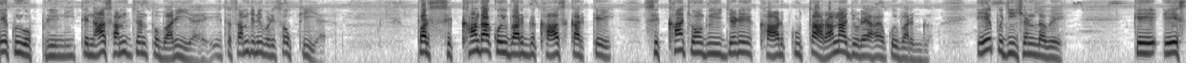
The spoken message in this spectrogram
ਇਹ ਕੋਈ ਓਪਰੀ ਨਹੀਂ ਤੇ ਨਾ ਸਮਝਣ ਤੋਂ ਬਾਹਰੀ ਹੈ ਇਹ। ਤਾਂ ਸਮਝਣੀ ਬੜੀ ਸੌਖੀ ਹੈ। ਪਰ ਸਿੱਖਾਂ ਦਾ ਕੋਈ ਵਰਗ ਖਾਸ ਕਰਕੇ ਸਿੱਖਾਂ ਚੋਂ ਵੀ ਜਿਹੜੇ ਖਾੜਕੂ ਧਾਰਾ ਨਾਲ ਜੁੜਿਆ ਹੋਇਆ ਕੋਈ ਵਰਗ, ਇਹ ਪੋਜੀਸ਼ਨ ਲਵੇ ਕਿ ਇਸ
